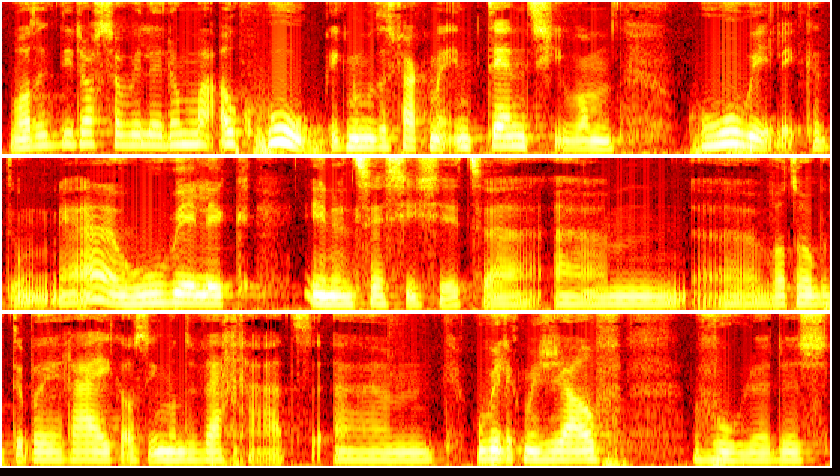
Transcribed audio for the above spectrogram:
wat ik die dag zou willen doen, maar ook hoe. Ik noem het vaak mijn intentie, van hoe wil ik het doen? Hoe wil ik in een sessie zitten? Um, uh, wat hoop ik te bereiken als iemand weggaat? Um, hoe wil ik mezelf voelen? Dus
